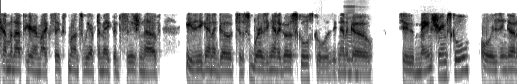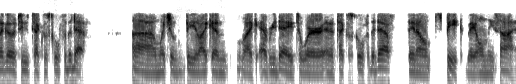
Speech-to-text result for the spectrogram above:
coming up here in like six months, we have to make the decision of is he going to go to where is he going to go to school? School? Is he going to Mm. go to mainstream school or is he going to go to Texas School for the Deaf? Um, which will be like in like every day to where in a Texas School for the Deaf they don't speak, they only sign.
